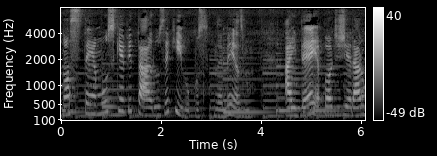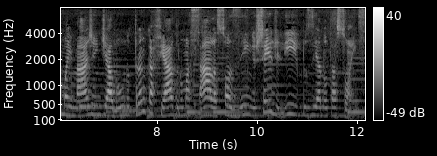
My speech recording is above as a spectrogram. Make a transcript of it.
nós temos que evitar os equívocos, não é mesmo? A ideia pode gerar uma imagem de aluno trancafiado numa sala, sozinho, cheio de livros e anotações.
